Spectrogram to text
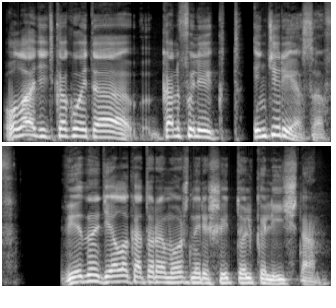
Уладить какой-то конфликт интересов. Видно дело, которое можно решить только лично.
